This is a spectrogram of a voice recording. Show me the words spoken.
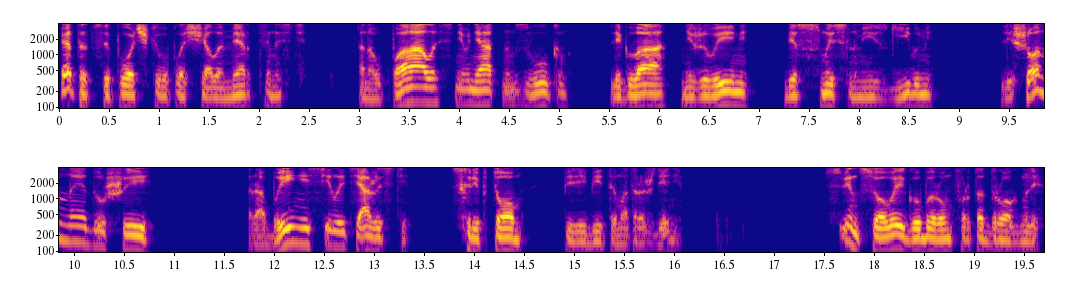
Эта цепочка воплощала мертвенность. Она упала с невнятным звуком, легла неживыми, бессмысленными изгибами, лишенная души, рабыня силы тяжести, с хребтом, перебитым от рождения. Свинцовые губы Румфорта дрогнули.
